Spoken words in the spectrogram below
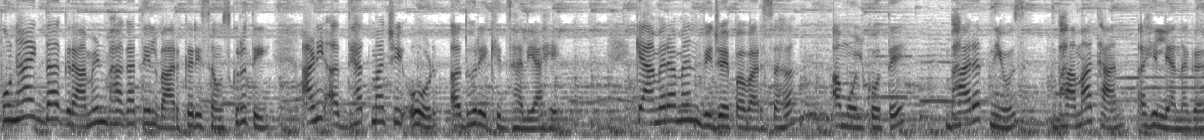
पुन्हा एकदा ग्रामीण भागातील वारकरी संस्कृती आणि अध्यात्माची ओढ अधोरेखित झाली आहे. कॅमेरामॅन विजय पवारसह अमोल कोते भारत न्यूज भामाथान अहिल्यानगर.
